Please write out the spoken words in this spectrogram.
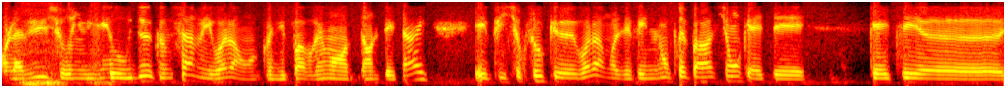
On l'a vu sur une vidéo ou deux comme ça, mais voilà, on connaît pas vraiment dans le détail. Et puis surtout que voilà, moi j'ai fait une longue préparation qui a été qui a été euh,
